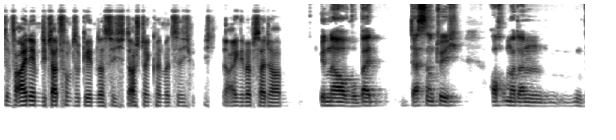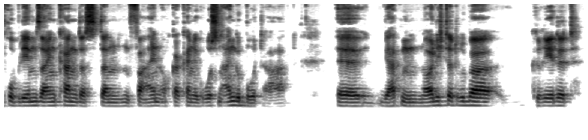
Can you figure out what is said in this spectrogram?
den Vereinen eben die Plattform zu geben, dass sie sich darstellen können, wenn sie nicht, nicht eine eigene Website haben. Genau, wobei das natürlich auch immer dann ein Problem sein kann, dass dann ein Verein auch gar keine großen Angebote hat. Äh, wir hatten neulich darüber geredet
